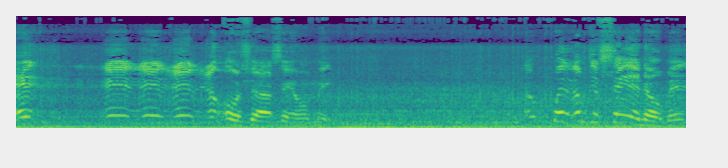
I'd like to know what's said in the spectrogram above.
and Oh, or should I say on me? Uh, but I'm just saying though, man.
